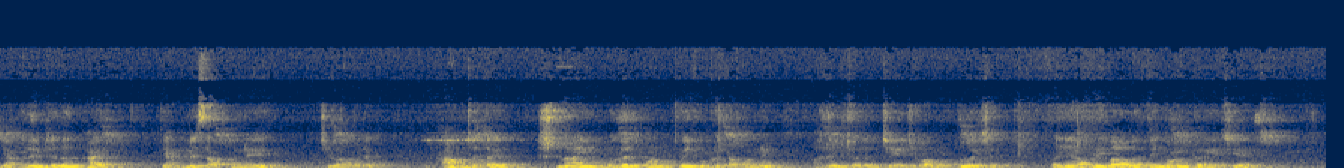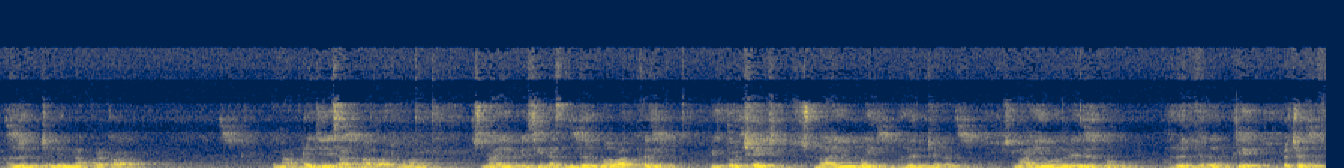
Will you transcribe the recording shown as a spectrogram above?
જ્યાં હલનચલન થાય, ત્યાં હંમેશા આપણને જોવા મળે. આમ છતાંય સ્નાયુ વગર પણ કોઈક વખત આપણને હલનચલન છે, જોવા મળતું હોય છે. પણ અહીંયા આપણી બાબતની નોંધ કરીએ છીએ હલનચલનના પ્રકાર. એમાં આપણે જે સાતમા પાઠમાં સ્નાયુ પેશીના સંદર્ભમાં વાત કરી, એ તો છે જ સ્નાયુમય હલનચલન સ્નાયુઓને લીધે હલનચલન કે પ્રચલન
